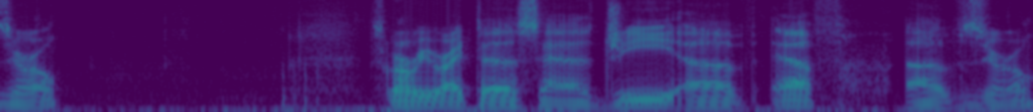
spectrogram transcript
0. So we're going to rewrite this as g of f of 0.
